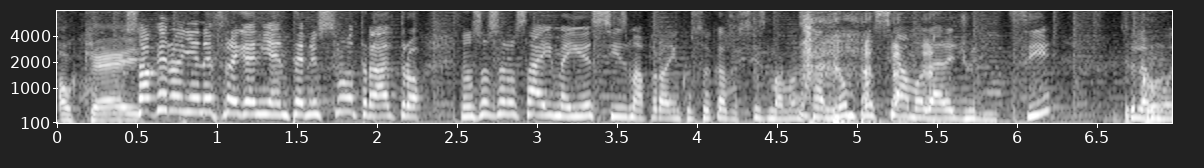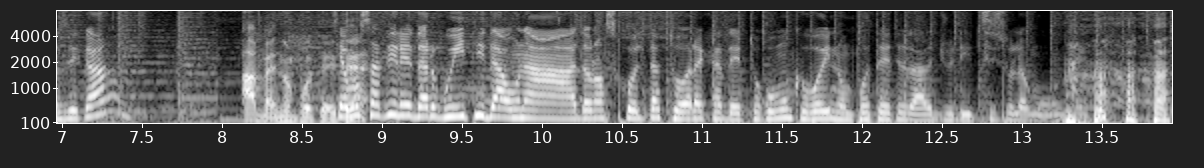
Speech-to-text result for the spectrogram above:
ok. So che non gliene frega niente a nessuno, tra l'altro non so se lo sai, ma io e Sisma, però in questo caso Sisma non c'è, non possiamo dare giudizi sulla musica. Ah, beh, non potete. Siamo stati redarguiti da, una- da un ascoltatore che ha detto comunque voi non potete dare giudizi sulla musica.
